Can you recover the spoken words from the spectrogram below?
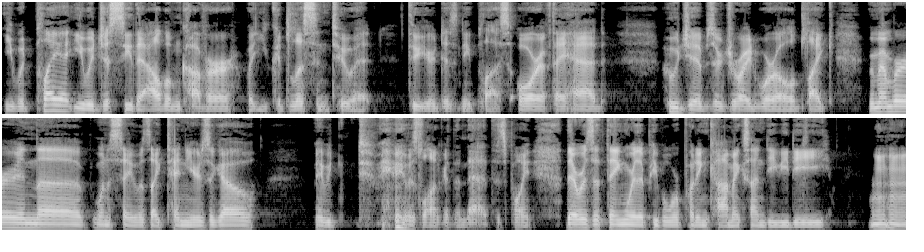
you would play it, you would just see the album cover, but you could listen to it through your Disney Plus, or if they had Hoojibs or Droid World, like remember in the I want to say it was like ten years ago, maybe maybe it was longer than that at this point. There was a thing where the people were putting comics on DVD. Mm-hmm.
